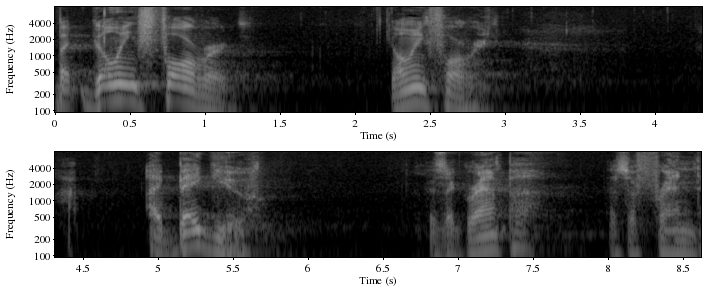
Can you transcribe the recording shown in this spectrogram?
But going forward, going forward, I beg you, as a grandpa, as a friend,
